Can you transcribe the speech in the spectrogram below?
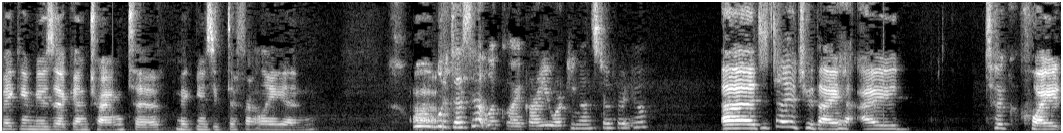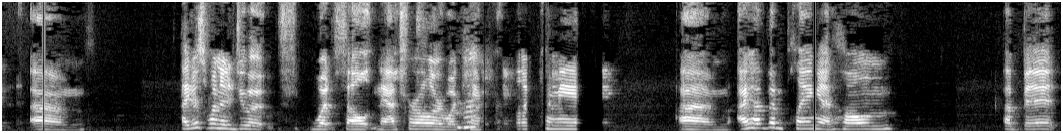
making music and trying to make music differently and Well, uh, what does that look like? Are you working on stuff right now? Uh, to tell you the truth, I I took quite. Um, I just wanted to do it what felt natural or what Mhm. came to me. Um, I have been playing at home a bit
